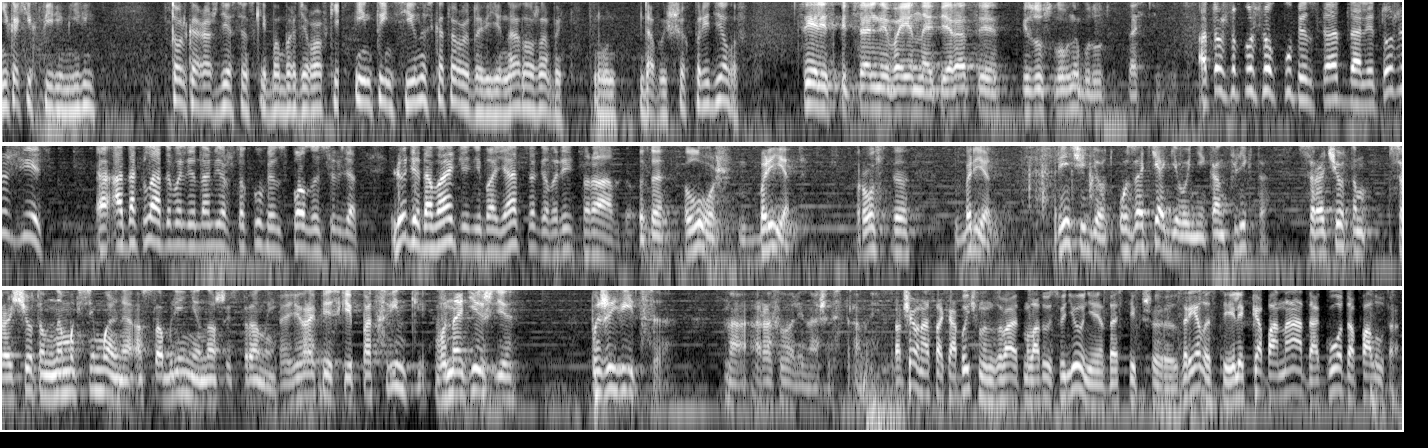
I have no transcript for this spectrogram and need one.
Никаких перемирий, только рождественские бомбардировки. Интенсивность, которая доведена должна быть ну, до высших пределов. Цели специальной военной операции, безусловно, будут достигнуты. А то, что кусок Купинска отдали, тоже же есть. А а докладывали на мир, что Купинск полностью взят. Люди, давайте не бояться говорить правду. Это ложь, бред, просто бред. Речь идет о затягивании конфликта с расчетом, с расчетом на максимальное ослабление нашей страны. европейские подсвинки в надежде поживиться на развале нашей страны. Вообще у нас так обычно называют молодую свинью, не достигшую зрелости, или кабана до года-полутора.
